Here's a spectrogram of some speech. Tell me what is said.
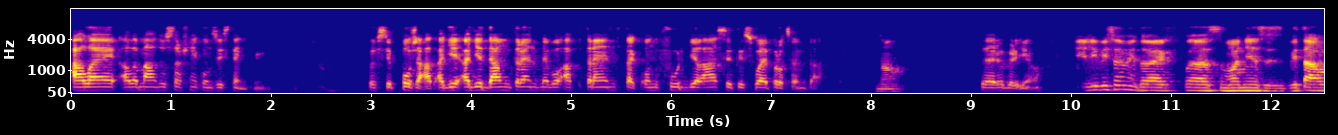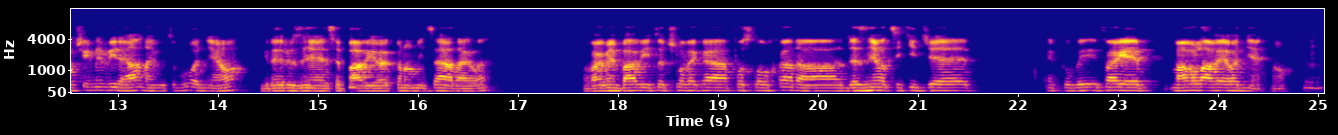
Ale, ale má to strašně konzistentní. Prostě pořád. Ať je, ať je downtrend nebo uptrend, tak on furt dělá si ty svoje procenta. No. To je dobrý, no. Líbí se mi to, jak jsem hodně vytáhl všechny videa na YouTube od něho, kde různě se baví o ekonomice a takhle. A fakt mě baví to člověka poslouchat a jde z něho cítit, že jakoby fakt je, má v hlavě hodně, no. Hmm.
